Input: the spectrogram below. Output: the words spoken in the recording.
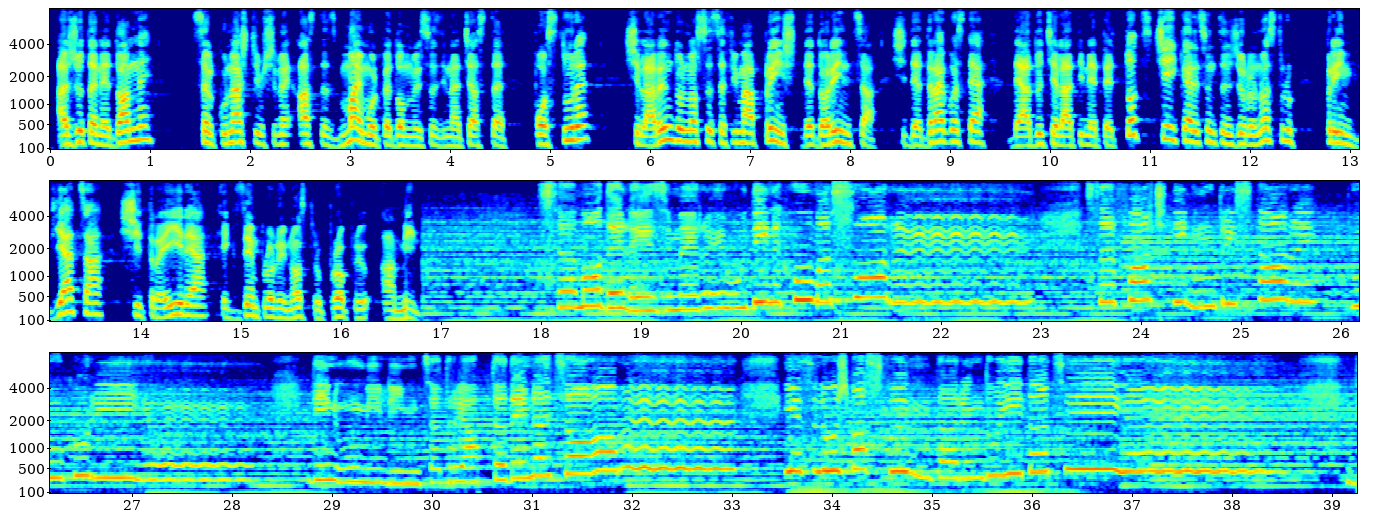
Ajută-ne, Doamne, să-L cunoaștem și noi astăzi mai mult pe Domnul Isus din această postură și la rândul nostru să fim aprinși de dorința și de dragostea de a aduce la Tine pe toți cei care sunt în jurul nostru prin viața și trăirea exemplului nostru propriu. Amin. Să modelezi mereu din humă soare, Să faci din întristare bucurie, Din umilință treaptă de înălțare, E slujba sfântă rânduită ție.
